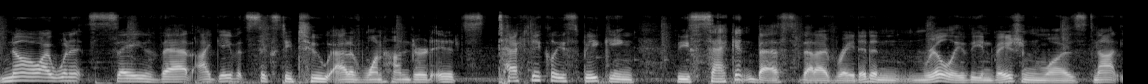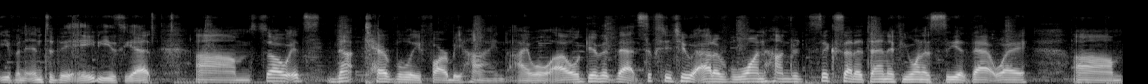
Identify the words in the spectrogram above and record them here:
No, I wouldn't say that. I gave it 62 out of 100. It's technically speaking the second best that I've rated, and really the invasion was not even into the 80s yet. Um, so it's not terribly far behind. I will I will give it that 62 out of 100, 6 out of 10 if you want to see it that way. Um,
